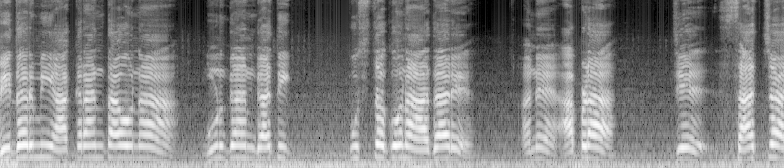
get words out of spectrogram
વિધર્મી આક્રાંતાઓના ગુણગાન ગાતી પુસ્તકોના આધારે અને આપણા જે સાચા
